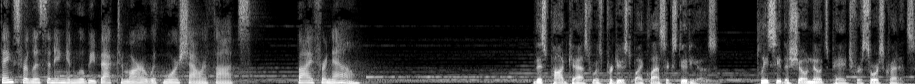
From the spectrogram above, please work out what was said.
Thanks for listening, and we'll be back tomorrow with more shower thoughts. Bye for now. This podcast was produced by Klassic Studios. Please see the show notes page for source credits.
